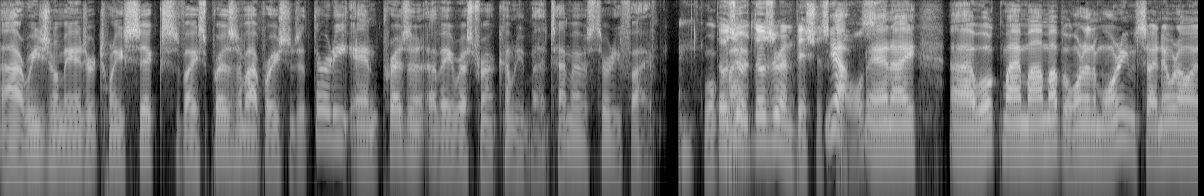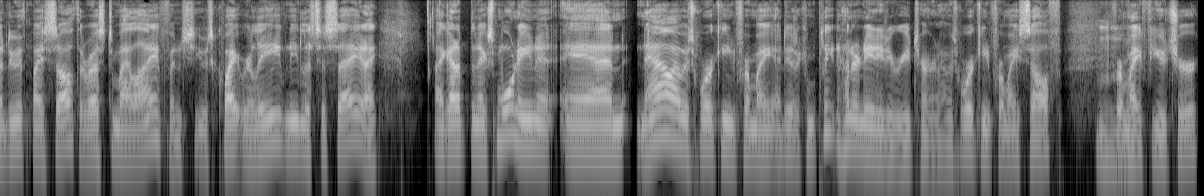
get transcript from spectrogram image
uh, regional manager at 26, vice president of operations at 30, and president of a restaurant company by the time I was 35. Woke those my, are those are ambitious yeah, goals. and I uh, woke my mom up at one in the morning, so I know what I want to do with myself the rest of my life, and she was quite relieved. Needless to say, and I I got up the next morning and now I was working for my, I did a complete 180 degree turn. I was working for myself, mm-hmm. for my future,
